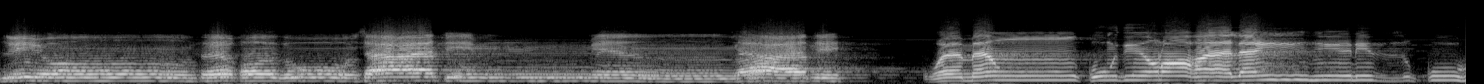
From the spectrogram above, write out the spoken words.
لينفق ذو سعة من سعته ومن قدر عليه رزقه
